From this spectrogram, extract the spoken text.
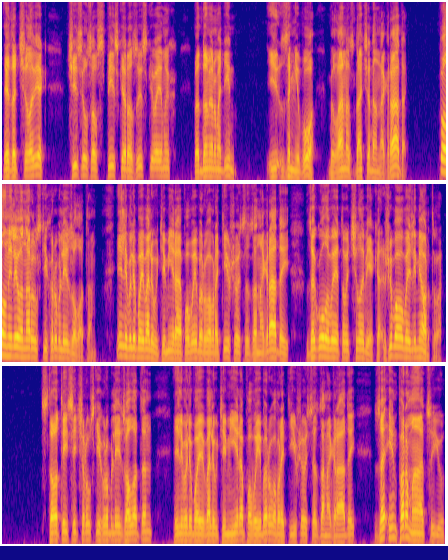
Этот человек числился в списке разыскиваемых под номером один, и за него была назначена награда полмиллиона русских рублей золотом или в любой валюте мира по выбору обратившегося за наградой за голову этого человека, живого или мертвого. Сто тысяч русских рублей золотом или в любой валюте мира по выбору обратившегося за наградой за информацию,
